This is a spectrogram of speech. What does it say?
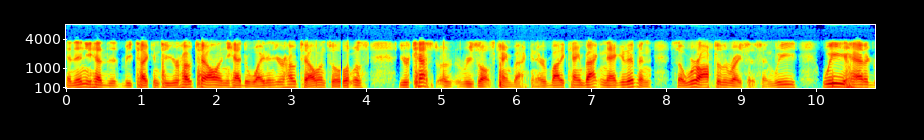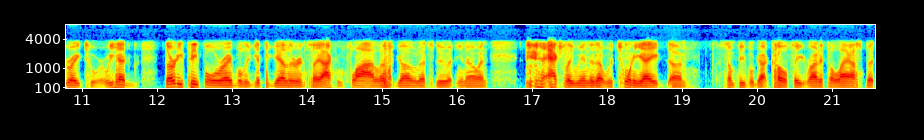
And then you had to be taken to your hotel, and you had to wait in your hotel until it was your test uh, results came back. And everybody came back negative, and so we're off to the races. And we we had a great tour. We had 30 people were able to get together and say, "I can fly. Let's go. Let's do it." You know, and actually we ended up with 28. Um, some people got cold feet right at the last, but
